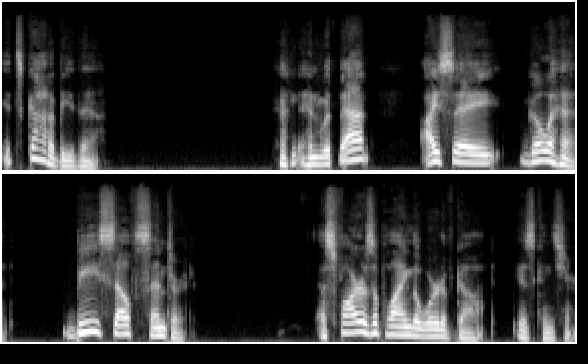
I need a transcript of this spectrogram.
it's got to be them. And, and with that, I say, go ahead, be self centered as far as applying the Word of God is concerned.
